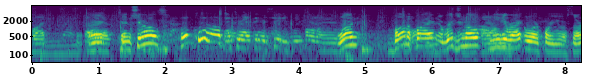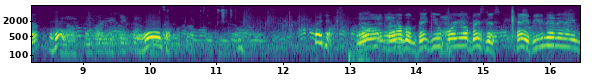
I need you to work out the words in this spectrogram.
But, All right, ten shells. That's the right thing with shitty people One bona fide original meteorite ore for you, sir. you know, be part of the shake Thank you. No problem. Thank you for your business. Hey, if you need any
